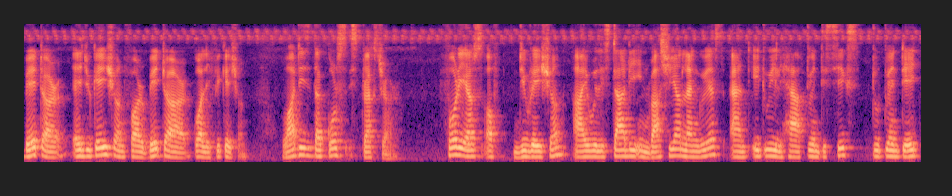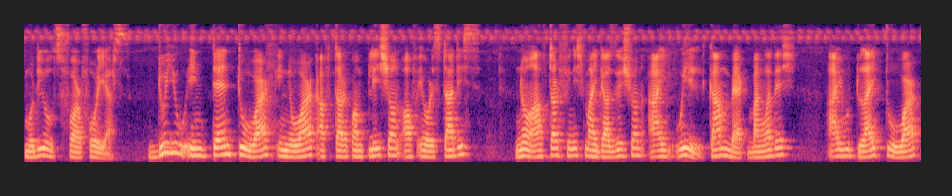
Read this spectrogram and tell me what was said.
better education for better qualification. What is the course structure? Four years of duration. I will study in Russian language and it will have 26 to 28 modules for four years. Do you intend to work in work after completion of your studies? No, after finish my graduation, I will come back Bangladesh. I would like to work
